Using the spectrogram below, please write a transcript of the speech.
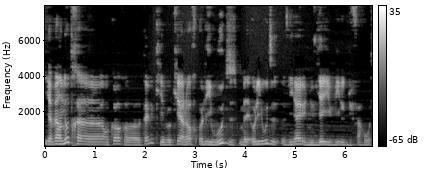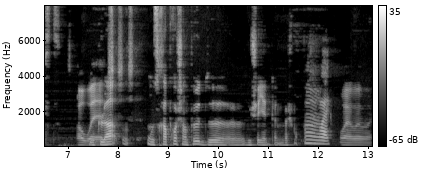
Il y avait un autre euh, encore euh, hôtel qui évoquait alors Hollywood, mais Hollywood via une vieille ville du Far West. Ah ouais. Donc là, on se rapproche un peu de, euh, du Cheyenne quand même vachement. Hmm, ouais. Ouais, ouais, ouais.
